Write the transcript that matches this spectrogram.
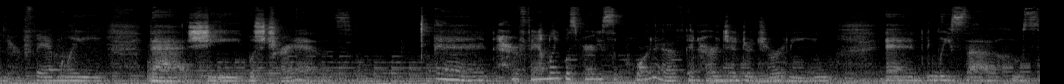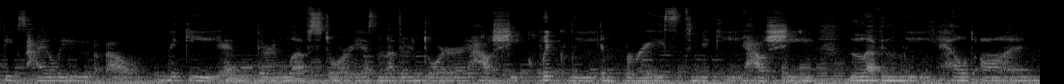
and her family that she was trans her family was very supportive in her gender journey. And Lisa, who speaks highly about Nikki and their love story as mother and daughter, how she quickly embraced Nikki, how she lovingly held on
